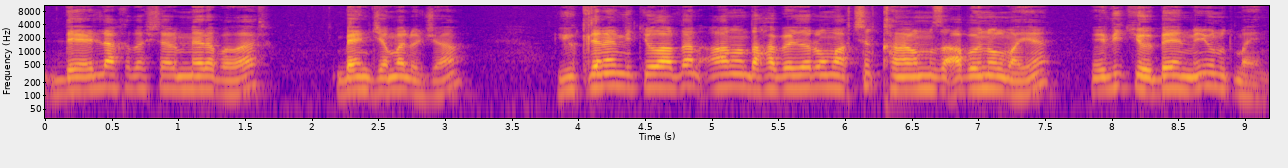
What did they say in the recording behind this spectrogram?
Değerli arkadaşlarım merhabalar. Ben Cemal Hoca. Yüklenen videolardan anında haberdar olmak için kanalımıza abone olmayı ve videoyu beğenmeyi unutmayın.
